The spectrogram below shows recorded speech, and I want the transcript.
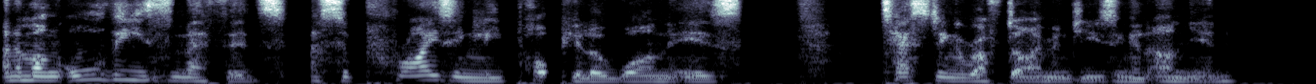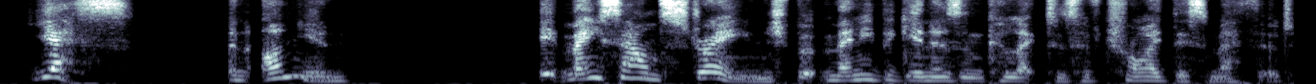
And among all these methods, a surprisingly popular one is testing a rough diamond using an onion. Yes, an onion it may sound strange, but many beginners and collectors have tried this method.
